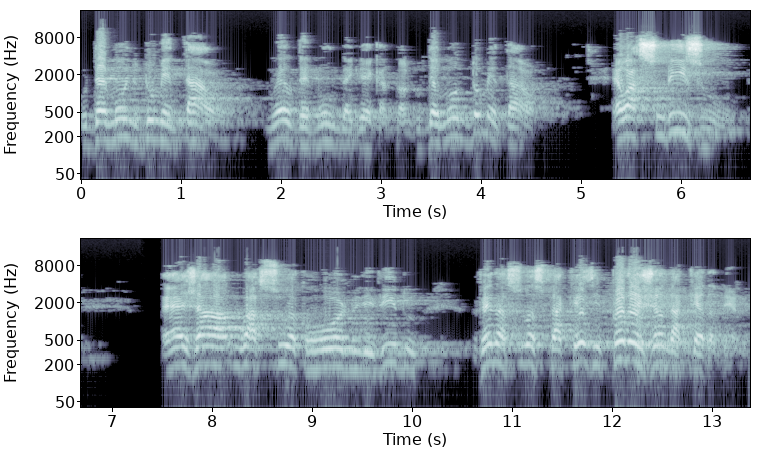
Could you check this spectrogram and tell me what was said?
O demônio do mental. Não é o demônio da igreja católica, o demônio do mental. É o assurismo. É já o assura com o olho no indivíduo, vendo as suas fraquezas e planejando a queda dele.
